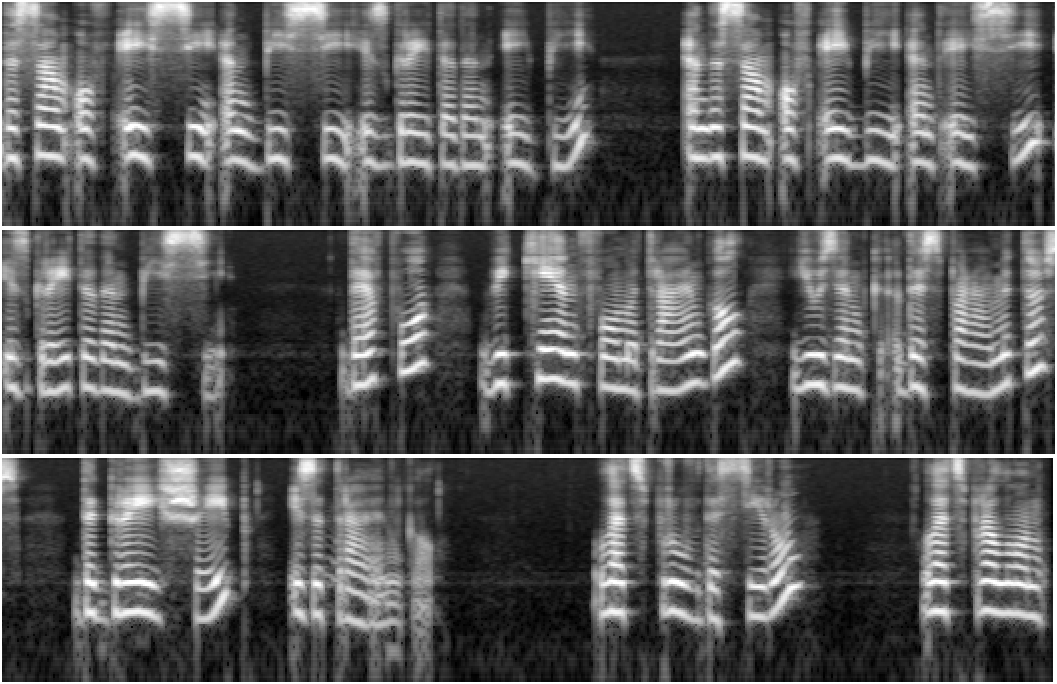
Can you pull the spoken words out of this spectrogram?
The sum of AC and BC is greater than AB. And the sum of AB and AC is greater than BC. Therefore, we can form a triangle using these parameters. The gray shape is a triangle. Let's prove the theorem. Let's prolong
